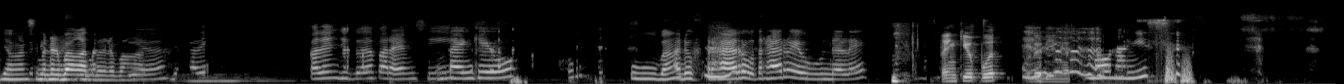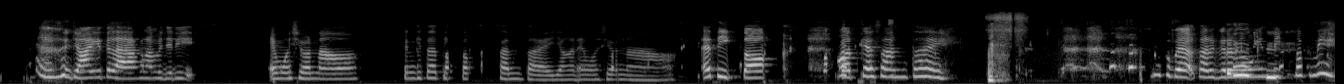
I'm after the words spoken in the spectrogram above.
Jangan Bener banget, bener banget. Iya. Kalian, kalian juga para MC. Thank you. Uh, bang. Aduh, terharu, terharu ya Bunda Le. Thank you Put, udah diingat. Mau nangis? jangan gitu lah. Kenapa jadi emosional? Kan kita TikTok santai, jangan emosional. Eh TikTok podcast santai. Lu kebanyakan gara-gara ngomongin TikTok nih.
